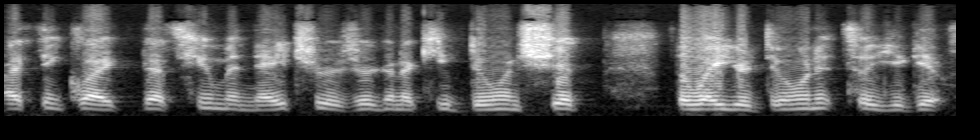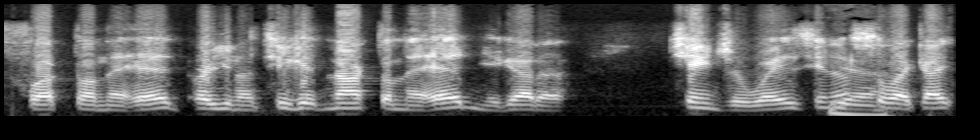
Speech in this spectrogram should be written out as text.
I think like that's human nature is you're going to keep doing shit the way you're doing it till you get fucked on the head or, you know, till you get knocked on the head and you got to change your ways, you know? Yeah. So like I,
